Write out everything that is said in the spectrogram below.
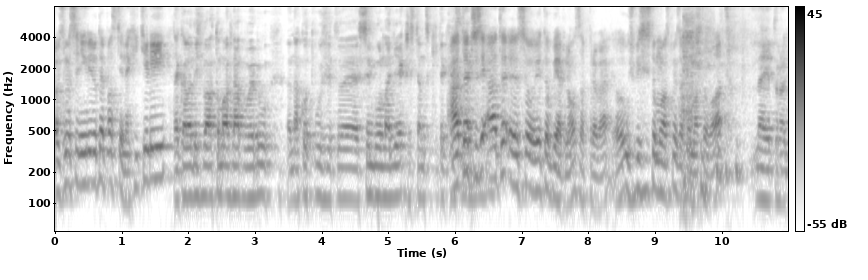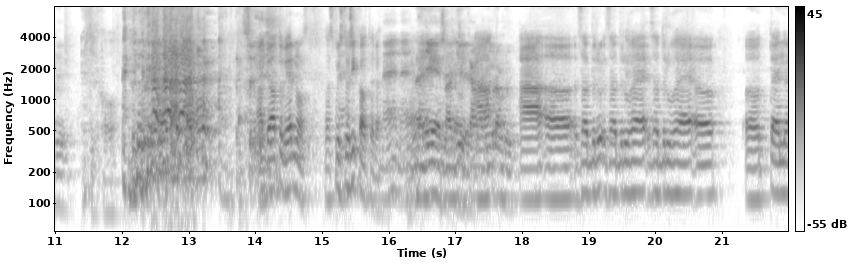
uh, jsme se nikdy do té pastě nechytili, Tak ale když má Tomáš nápovědu na kotvu, že to je symbol naděje křesťanský, tak ale to je přesně, ale to, je- so, je to věrnost za prvé, jo? už by si to mohl aspoň zapamatovat. Ne, je to naděje. Ticho. A byla to věrnost. Aspoň jsi to říkal teda. Ne, ne, Naděje, říkal, naděje, pravdu. A uh, za, dru, za druhé, za druhé uh, uh, ten,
